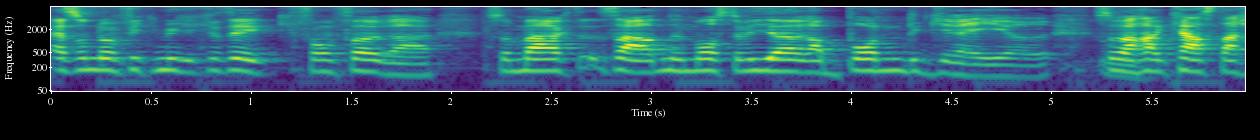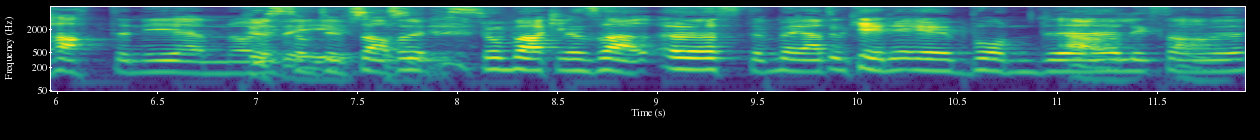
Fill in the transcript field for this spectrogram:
eftersom de fick mycket kritik från förra, så märkte så här, nu måste vi göra Bond-grejer. Så han kastar hatten igen och liksom Precis, typ så här, så de verkligen så här öste med att okej det är Bond eh, Ja, liksom. ja.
